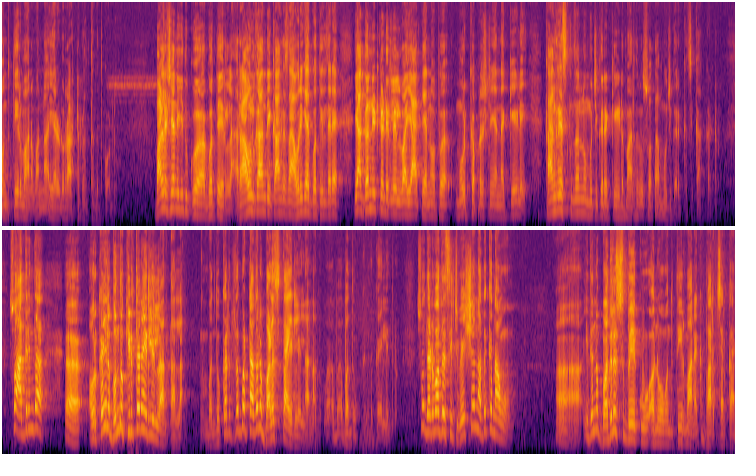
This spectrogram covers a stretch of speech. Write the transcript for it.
ಒಂದು ತೀರ್ಮಾನವನ್ನು ಎರಡು ರಾಷ್ಟ್ರಗಳು ತೆಗೆದುಕೊಂಡು ಜನಕ್ಕೆ ಇದು ಗೊತ್ತೇ ಇರಲ್ಲ. ರಾಹುಲ್ ಗಾಂಧಿ ಕಾಂಗ್ರೆಸ್ನ ಅವರಿಗೆ ಗೊತ್ತಿಲ್ಲದರೆ ಯಾಕೆ ಗನ್ ಇಟ್ಕೊಂಡಿರಲಿಲ್ವಾ ಯಾಕೆ ಅನ್ನೋ ಪ, ಮೂರ್ಖ ಪ್ರಶ್ನೆಯನ್ನು ಕೇಳಿ ಕಾಂಗ್ರೆಸ್ನನ್ನು ಮುಜುಗರಕ್ಕೆ ಈಡು ಮಾಡಿದ್ರು, ಸ್ವತಃ ಮುಜುಗರಕ್ಕೆ ಸಿಕ್ಕಾಕೊಂಡ್ರು ಸೊ ಆದ್ದರಿಂದ ಅವ್ರ ಕೈಯಲ್ಲಿ ಬಂದೂಕು ಇರ್ತಾನೆ ಇರಲಿಲ್ಲ ಅಂತಲ್ಲ. ಬಂದೂಕು ಕರ್ತದೆ ಬಟ್ ಅದನ್ನು ಬಳಸ್ತಾ ಇರಲಿಲ್ಲ ಅನ್ನೋದು. ಬಂದೂಕು ಕೈಲಿದ್ರು. ಸೊ ದಡವಾದ ಸಿಚುವೇಶನ್ ಅದಕ್ಕೆ ನಾವು ಇದನ್ನು ಬದಲಿಸಬೇಕು ಅನ್ನುವ ಒಂದು ತೀರ್ಮಾನಕ್ಕೆ ಭಾರತ ಸರ್ಕಾರ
